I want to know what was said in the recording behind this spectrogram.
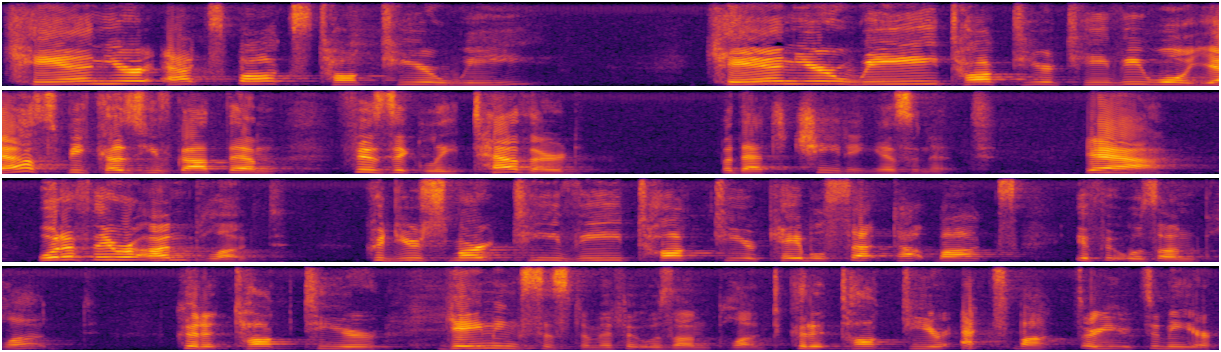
Can your Xbox talk to your Wii? Can your Wii talk to your TV? Well, yes, because you've got them physically tethered, but that's cheating, isn't it? Yeah. What if they were unplugged? Could your smart TV talk to your cable set top box if it was unplugged? Could it talk to your gaming system if it was unplugged? Could it talk to your Xbox or your, to me, your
